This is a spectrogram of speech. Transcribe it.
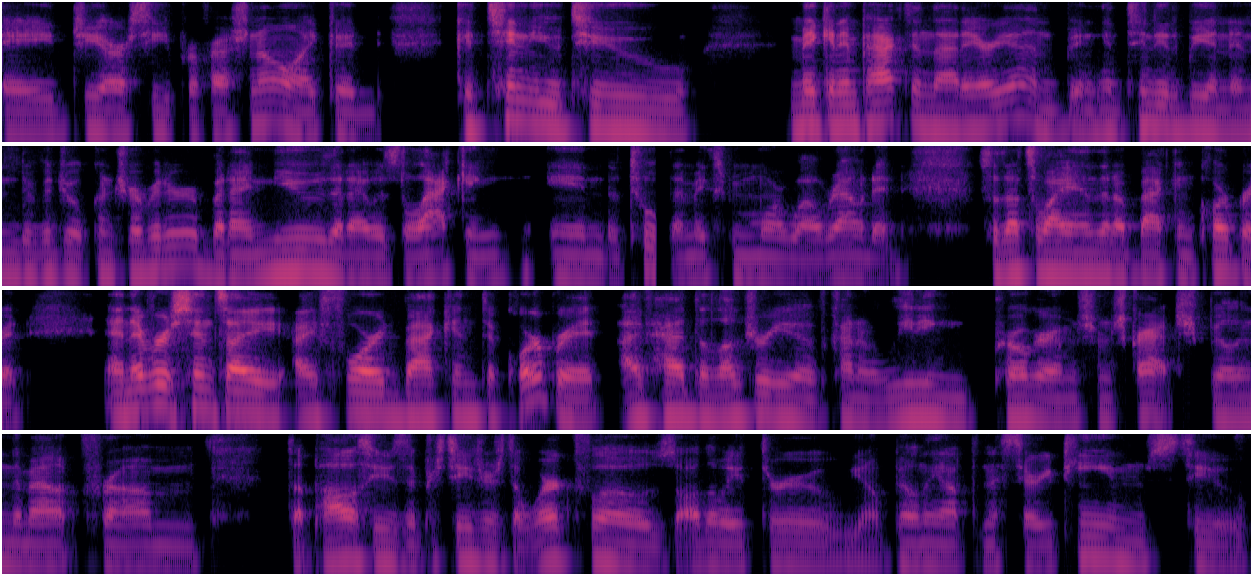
a GRC professional, I could continue to make an impact in that area and, continue to be an individual contributor but i knew that i was lacking in the tool that makes me more well-rounded. So that's why i ended up back in corporate. And ever since i i forward back into corporate i've had the luxury of kind of leading programs from scratch building them out from the policies the procedures the workflows all the way through you know building out the necessary teams to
